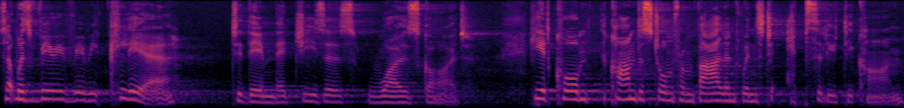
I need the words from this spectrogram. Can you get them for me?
So it was very, very clear to them that Jesus was God. He had calmed, calmed the storm from violent winds to absolutely calm.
